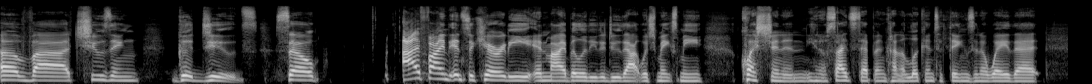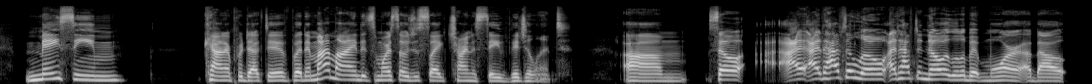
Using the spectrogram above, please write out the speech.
of uh, choosing good dudes. So I find insecurity in my ability to do that, which makes me question and, you know, sidestep and kind of look into things in a way that may seem counterproductive. But in my mind, it's more so just like trying to stay vigilant. Um, so I, would have to know, I'd have to know a little bit more about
